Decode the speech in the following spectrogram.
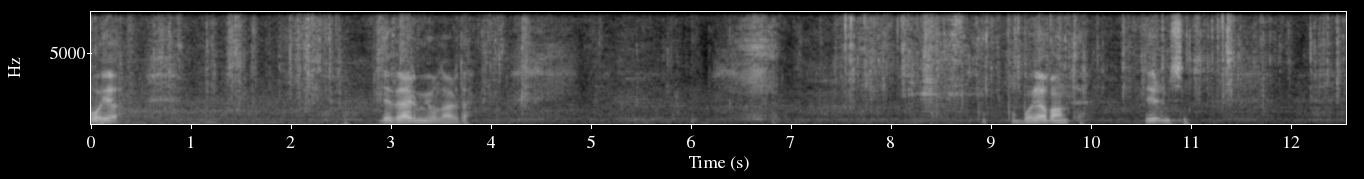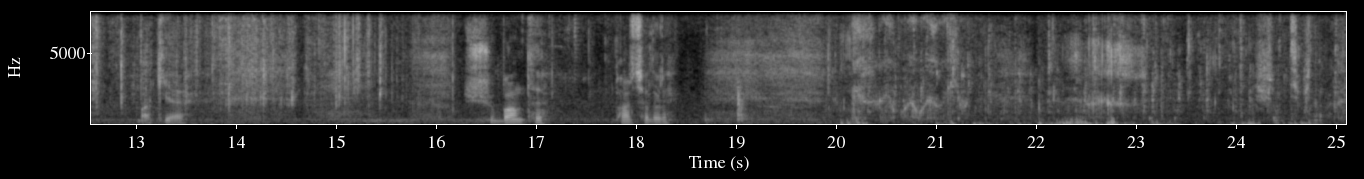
Boya de vermiyorlardı. Bu, bu boya bantı. Verir misin? Bak ya. Şu bantı parçaları. Şu tipine bak.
